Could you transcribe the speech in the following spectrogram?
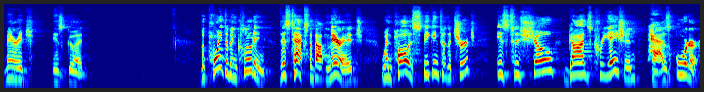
Marriage is good. The point of including this text about marriage when Paul is speaking to the church is to show God's creation has order.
